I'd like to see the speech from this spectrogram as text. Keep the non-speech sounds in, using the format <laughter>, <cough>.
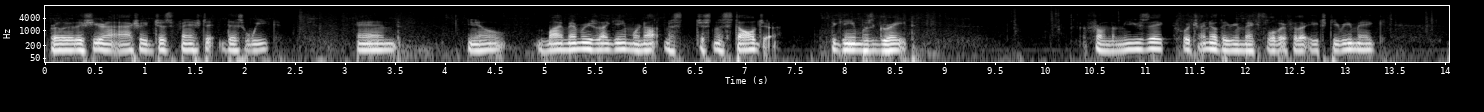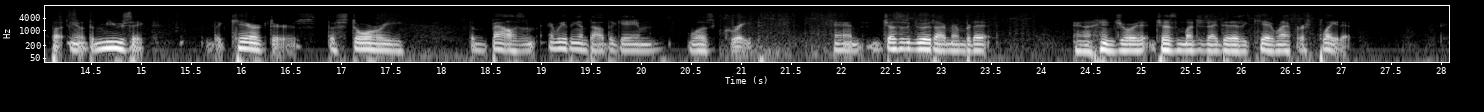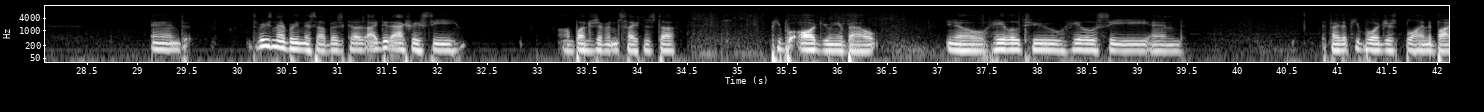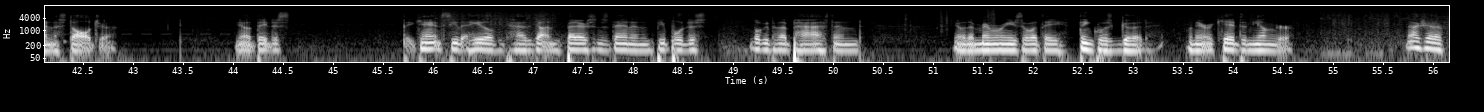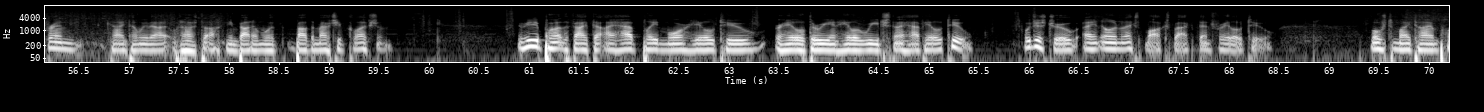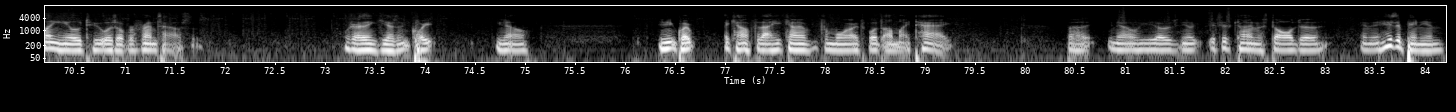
earlier this year, and I actually just finished it this week. And you know, my memories of that game were not just nostalgia the game was great. From the music, which I know they remixed a little bit for the HD remake, but you know the music, the characters, the story, the battles, everything about the game was great, and just as good I remembered it, and I <laughs> enjoyed it just as much as I did as a kid when I first played it. And the reason I bring this up is because I did actually see on a bunch of different sites and stuff people arguing about you know, Halo 2, Halo CE, and the fact that people are just blinded by nostalgia. You know, they just they can't see that Halo has gotten better since then, and people just look into the past and you know their memories of what they think was good when they were kids and younger. I actually had a friend kind of tell me that when I was talking about him with about the Master Chief Collection. And he did point out the fact that I have played more Halo 2 or Halo 3 and Halo Reach than I have Halo 2 which is true. I didn't own an Xbox back then for Halo 2. Most of my time playing Halo 2 was over friends' houses, which I think he doesn't quite, you know, he didn't quite account for that. He kind of for more what's on my tag. But you know, he goes, you know, it's just kind of nostalgia, and in his opinion,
